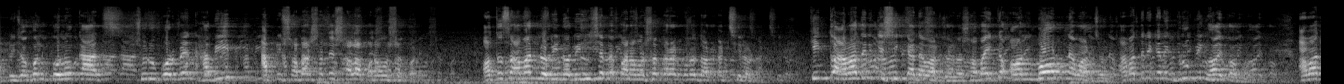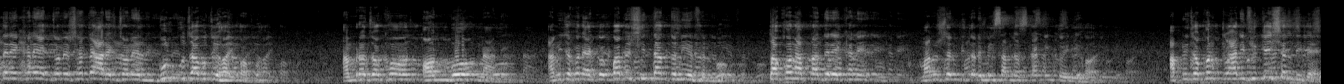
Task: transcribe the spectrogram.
আপনি যখন কোনো কাজ শুরু করবেন, হাবিব, আপনি সবার সাথে সলা পরামর্শ করেন। অথচ আমার নবী নবী হিসেবে পরামর্শ করার কোনো দরকার ছিল না। কিন্তু আমাদেরকে শিক্ষা দেওয়ার জন্য, সবাইকে অনবোর্ড নেওয়ার জন্য, আমাদের এখানে গ্রুপিং হয় কখন? আমাদের এখানে একজনের সাথে আরেকজনের ভুল বুঝাবুঝি হয় কখন? আমরা যখন অনবোর্ড না নিই, আমি যখন এককভাবে সিদ্ধান্ত নিয়ে ফেলব, তখন আপনাদের এখানে মানুষের ভিতরে মিসআন্ডারস্ট্যান্ডিং তৈরি হয়। আপনি যখন ক্লারিফিকেশন দিবেন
